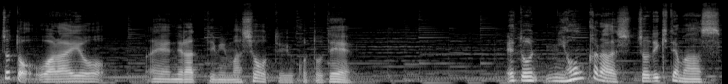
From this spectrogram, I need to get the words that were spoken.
ちょっと笑いを、えー、狙ってみましょうということで、えっと、日本から出張できてます。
